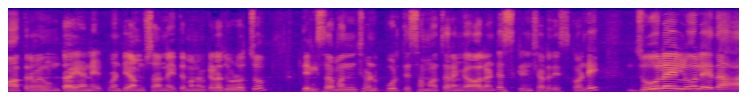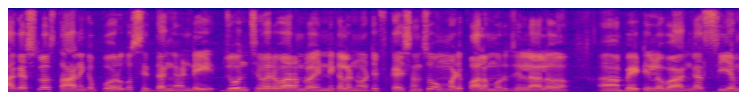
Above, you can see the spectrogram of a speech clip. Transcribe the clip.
మాత్రమే ఉంటాయి అనేటువంటి అంశాన్ని అయితే మనం ఇక్కడ చూడొచ్చు. దీనికి సంబంధించిన పూర్తి సమాచారం కావాలంటే స్క్రీన్ షాట్ తీసుకోండి. జూలైలో లేదా ఆగస్టులో స్థానిక పోరుకు సిద్ధంగా అండి. జూన్ చివరి వారంలో ఎన్నికల నోటిఫికేషన్స్ ఉమ్మడి పాలమూరు జిల్లాలో భేటీలో భాగంగా సీఎం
